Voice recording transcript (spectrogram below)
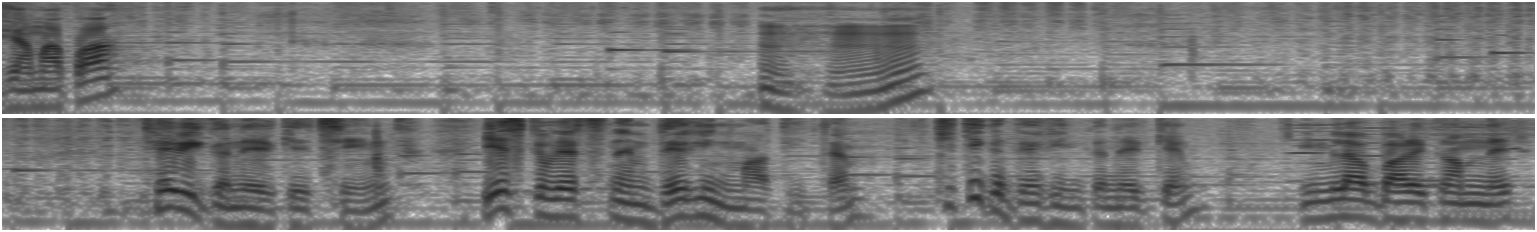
ժամապա։ Ահա։ Թևիկը ներկեցինք։ Ես կվերցնեմ դեղին մատիտը։ Քիթիկը դեղին կներկեմ, իմ լավ բարեկամներ։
